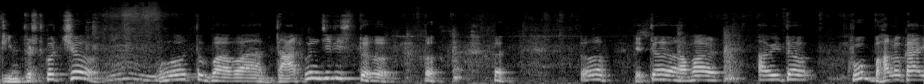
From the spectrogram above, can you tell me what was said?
ডিম টোস্ট করছ? ও তো বাবা দারুণ জিনিস তো। ও এটা আমার আমি তো খুব ভালো খাই।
